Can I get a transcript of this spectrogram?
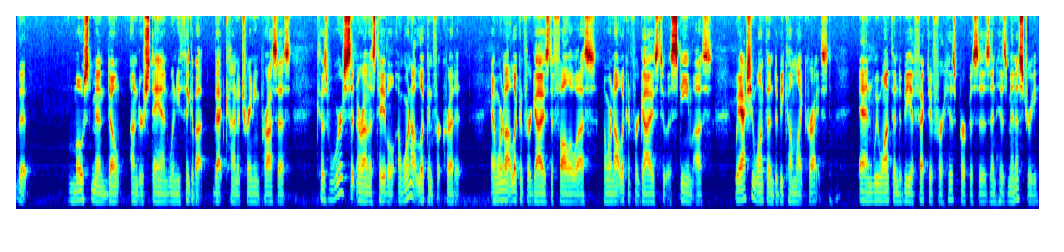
that most men don't understand when you think about that kind of training process because we're sitting around this table and we're not looking for credit and we're not looking for guys to follow us and we're not looking for guys to esteem us. We actually want them to become like christ and we want them to be effective for his purposes and his ministry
